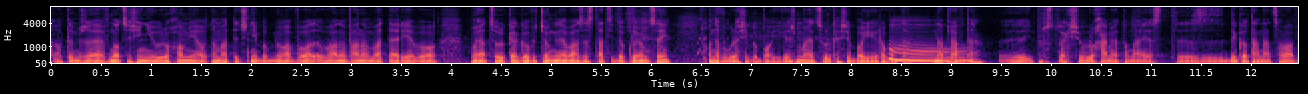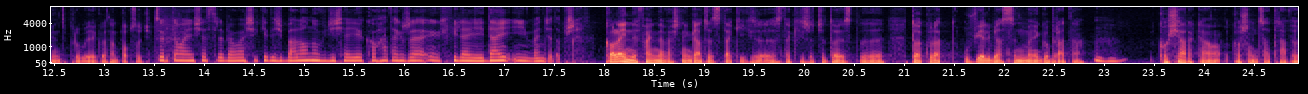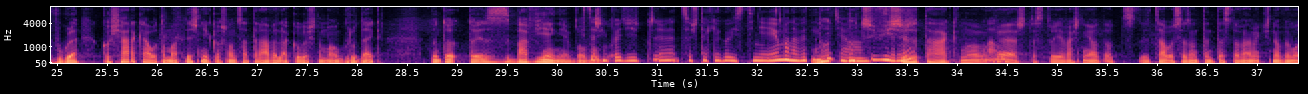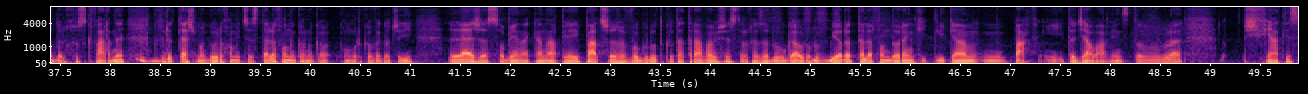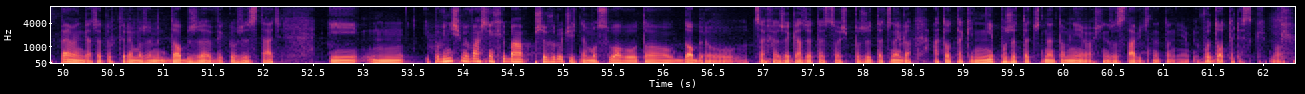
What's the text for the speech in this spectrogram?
o tym, że w nocy się nie uruchomi automatycznie, bo była wyładowana bateria, bo moja córka go wyciągnęła ze stacji dokującej. Ona w ogóle się go boi, wiesz? Moja córka się boi robota, O. naprawdę. I po prostu jak się uruchamia, to ona jest zdygotana cała, więc próbuję go tam popsuć. Córka mojej siostry bała się kiedyś balonów, dzisiaj je kocha, także chwilę jej daj i będzie dobrze. Kolejny fajny właśnie gadżet z takich, z takich rzeczy to jest, e, to akurat uwielbia syn mojego brata. Mhm. kosiarka kosząca trawę. W ogóle kosiarka automatycznie kosząca trawę dla kogoś, kto ma ogródek, to, to, to jest zbawienie. Bo Chcesz mi ogóle- powiedzieć, że coś takiego istnieje? Bo nawet nie no, wiedziałam. no oczywiście, Serio? że tak. No Wow. wiesz, testuję właśnie od, od cały sezon ten testowałem jakiś nowy model Husqvarny, Mhm. który też mogę uruchomić z telefonu komórko- komórkowego, czyli leżę sobie na kanapie i patrzę, że w ogródku ta trawa już jest trochę za długa. Biorę telefon do ręki, klikam, mm, pach i to działa, więc to w ogóle no, świat jest pełen gadżetów, które możemy dobrze wykorzystać i, mm, i powinniśmy właśnie chyba przywrócić temu słowu tą dobrą cechę, że gadżet to jest coś pożytecznego, a to takie niepożyteczne to mnie właśnie zostawić, no to nie wiem, wodotrysk. Bo,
